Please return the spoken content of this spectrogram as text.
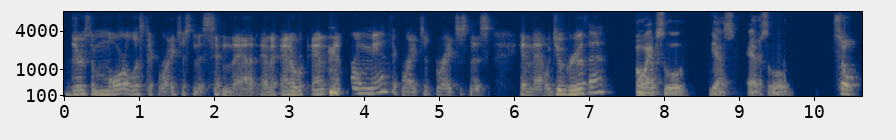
there's a moralistic righteousness in that and and a, and, and hmm. romantic righteous, righteousness in that. Would you agree with that? Oh absolutely. Yes absolutely. So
